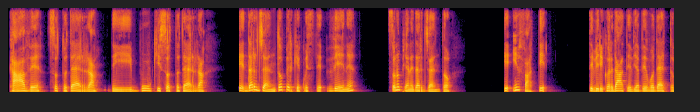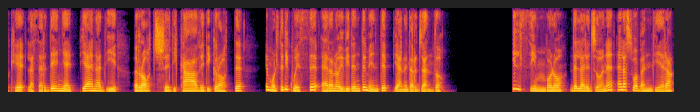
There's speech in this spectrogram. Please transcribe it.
cave sottoterra, dei buchi sottoterra, e d'argento perché queste vene sono piene d'argento. E infatti, se vi ricordate, vi avevo detto che la Sardegna è piena di rocce, di cave, di grotte, e molte di queste erano evidentemente piene d'argento. Il simbolo della regione è la sua bandiera.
